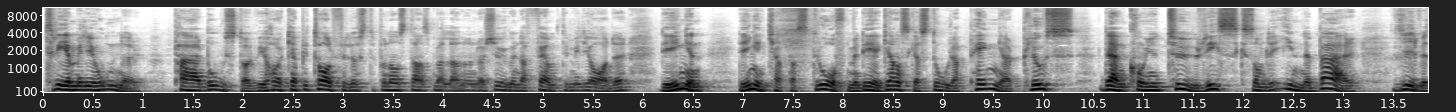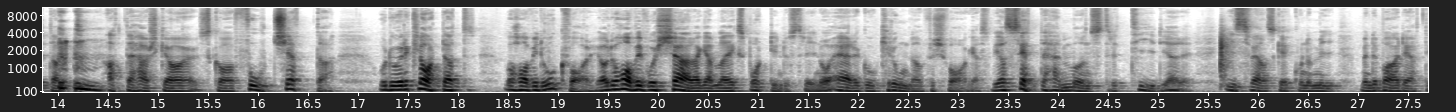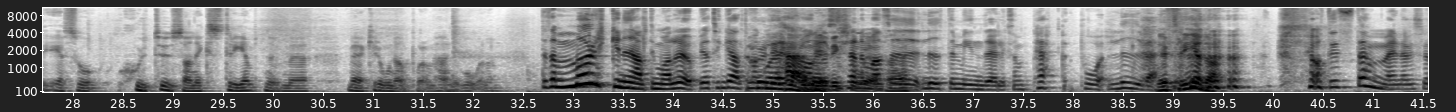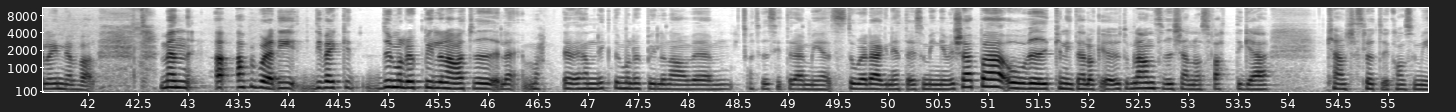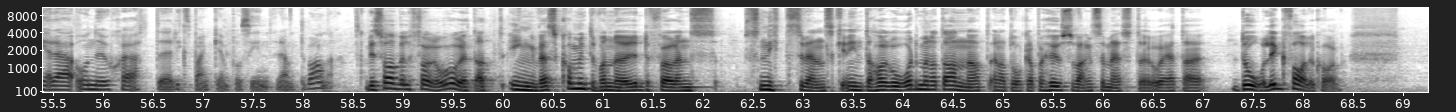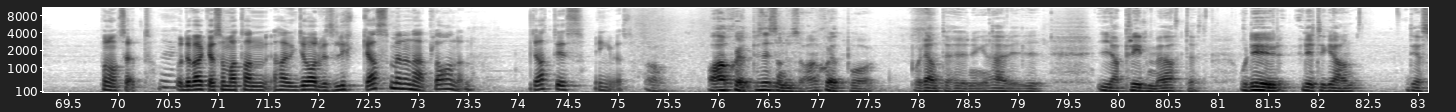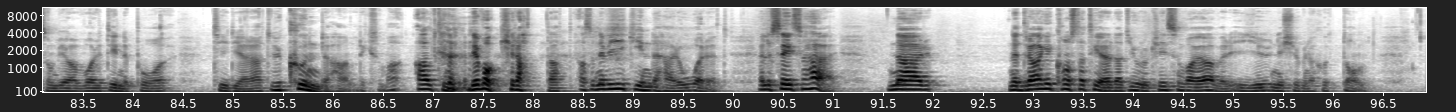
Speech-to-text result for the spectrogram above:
3 miljoner per bostad. Vi har kapitalförluster på någonstans mellan 120 150 miljarder. Det är, ingen, det är ingen katastrof men det är ganska stora pengar. Plus den konjunkturrisk som det innebär givet att, att det här ska, ska fortsätta. Och då är det klart att vad har vi då kvar? Ja, då har vi vår kära gamla exportindustrin och ergo kronan försvagas. Vi har sett det här mönstret tidigare i svensk ekonomi. Men det är bara det att det är så 7000 extremt nu med, med kronan på de här nivåerna. Detta mörker ni alltid målar upp. Jag tänker alltid man går härifrån så känner man sig lite mindre liksom, pepp på livet. Det är fredag! ja, det stämmer när vi spelar in i alla fall. Men apropå det, det, det verkar, du målar upp bilden av att vi, eller, eller Henrik, du målar upp bilden av eh, att vi sitter där med stora lägenheter som ingen vill köpa och vi kan inte heller åka utomlands, vi känner oss fattiga. Kanske slutar vi konsumera och nu sköt Riksbanken på sin räntebana. Vi sa väl förra året att Ingves kommer inte vara nöjd förrän snittsvensk inte har råd med något annat än att åka på husvagnssemester och äta dålig falukorv. På något sätt. Nej. Och det verkar som att han, han gradvis lyckas med den här planen. Grattis Ingves! Ja. Och han sköt, precis som du sa, han sköt på, på räntehöjningen här i, i aprilmötet. Och det är ju lite grann det som vi har varit inne på tidigare. Att hur kunde han liksom? Allting, det var krattat. Alltså när vi gick in det här året. Eller säg så här. När, när Draghi konstaterade att eurokrisen var över i juni 2017.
